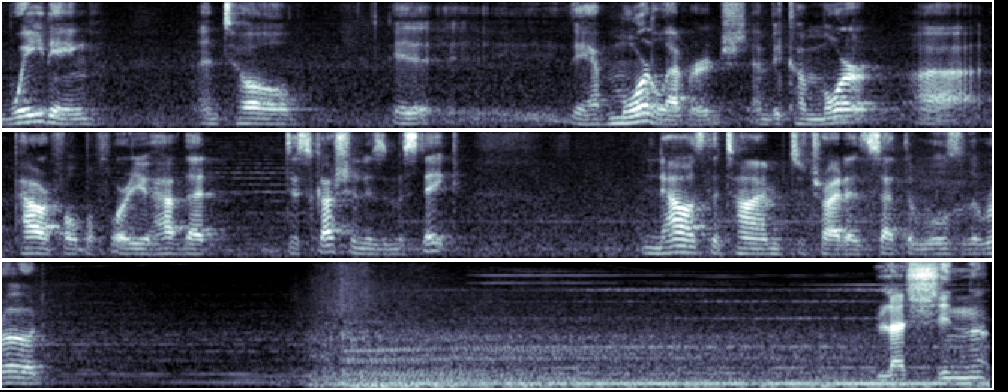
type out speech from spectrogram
Waiting until it, they have more leverage and become more uh, powerful before you have that discussion is a mistake. Now is the time to try to set the rules of the road. La Chine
